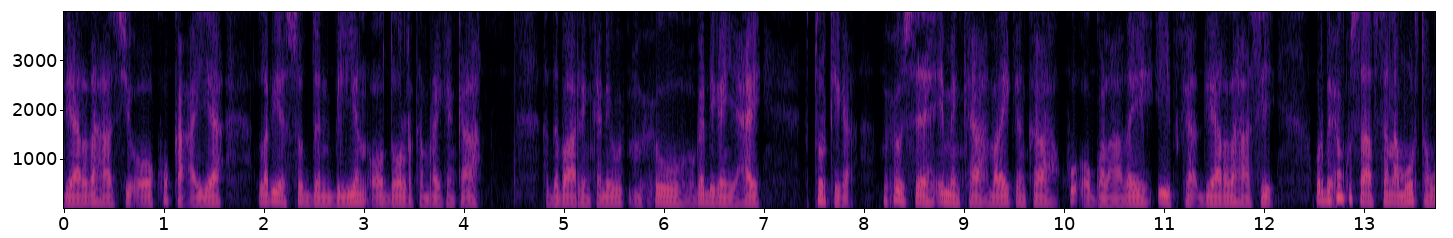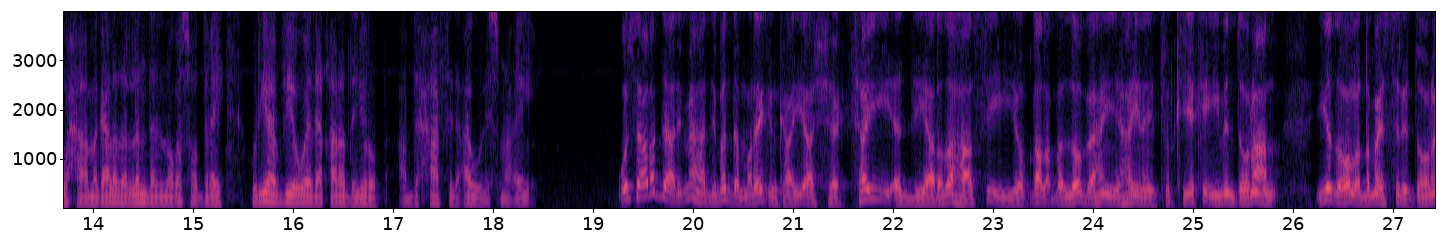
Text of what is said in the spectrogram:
diyaaradahaasi oo ku kacaya labiyo soddon bilyan oo doolarka maraykanka ah. Haddaba arrinkani muxuu uga dhigan yahay turkiga muxuuse iminka maraykanka ku ogolaaday iibka diyaaradahaasi warbixin ku saabsan amuurtan waxaa magaalada london inooga soo diray wariyaha v o eda qaaradda yurub cabdixaafid cawil ismaaciil. Wasaaradda arrimaha dibadda maraykanka ayaa sheegtay diyaaradahaasi iyo qalab loo baahan yahay inay turkiya ka iibin doonaan iyada oo la dhammaystiri doono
